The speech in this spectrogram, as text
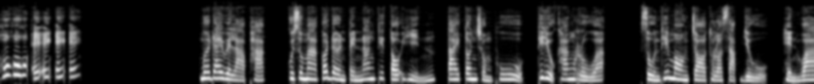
โฮโฮโฮเองเอ็งเอ็งเอ็ง เมื่อได้เวลาพัก กุสุมาก็เดินไปนั่งที่โต๊ะหิน ใต้ต้นชมพู่ที่อยู่ข้างรั้ว ศูนย์ที่มองจอโทรศัพท์อยู่ เห็นว่า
